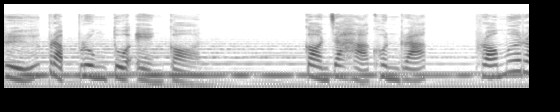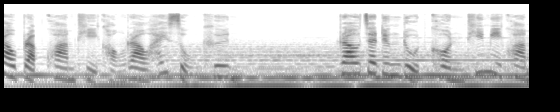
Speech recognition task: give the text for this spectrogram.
หรือปรับปรุงตัวเองก่อน ก่อนจะหาคนรัก เพราะเมื่อเราปรับความถี่ของเราให้สูงขึ้น เราจะดึงดูดคนที่มีความ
